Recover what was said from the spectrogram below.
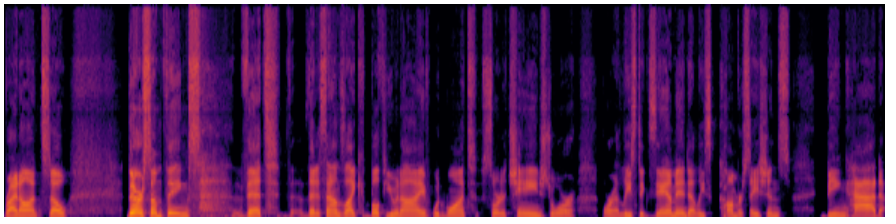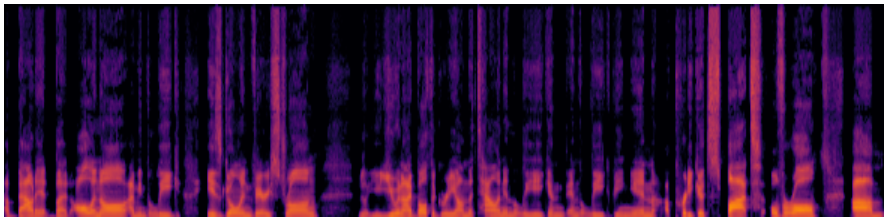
Right on. So there are some things that that it sounds like both you and I would want sort of changed or or at least examined, at least conversations being had about it. But all in all, I mean, the league is going very strong. You and I both agree on the talent in the league and, and the league being in a pretty good spot overall. Um,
